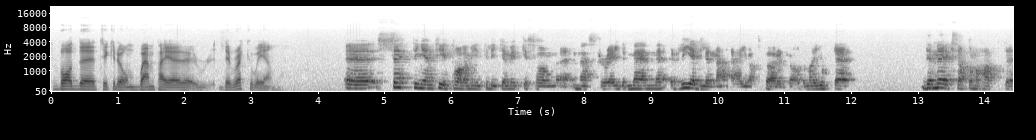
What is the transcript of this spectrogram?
vad eh, tycker du om Vampire the Requiem? Eh, settingen tilltalar mig inte lika mycket som eh, Masquerade, men reglerna är ju att föredra. De har gjort det... Det märks att de har haft eh,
